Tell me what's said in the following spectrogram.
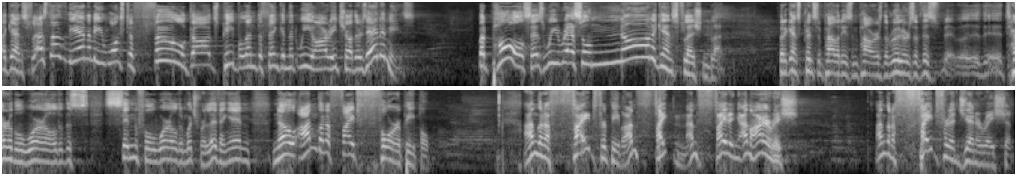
against flesh. The enemy wants to fool God's people into thinking that we are each other's enemies. But Paul says we wrestle not against flesh and blood, but against principalities and powers, the rulers of this uh, terrible world, this sinful world in which we're living in. No, I'm going to fight for people. I'm going to fight for people. I'm fighting. I'm fighting. I'm Irish. I'm going to fight for a generation.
